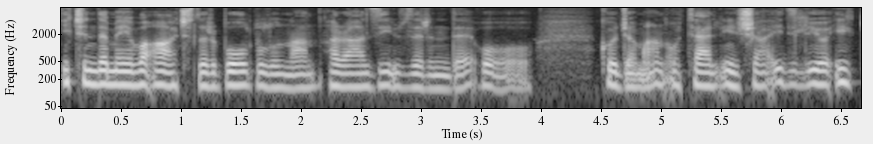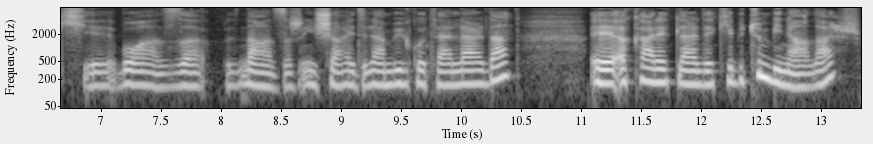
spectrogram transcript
içinde meyve ağaçları bol bulunan arazi üzerinde o kocaman otel inşa ediliyor. İlk e, Boğaz'da Nazır inşa edilen büyük otellerden e, akaretlerdeki bütün binalar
